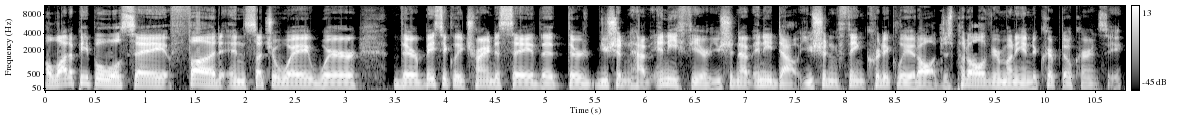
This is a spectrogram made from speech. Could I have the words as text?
a lot of people will say FUD in such a way where they're basically trying to say that there you shouldn't have any fear, you shouldn't have any doubt, you shouldn't think critically at all. Just put all of your money into cryptocurrency.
